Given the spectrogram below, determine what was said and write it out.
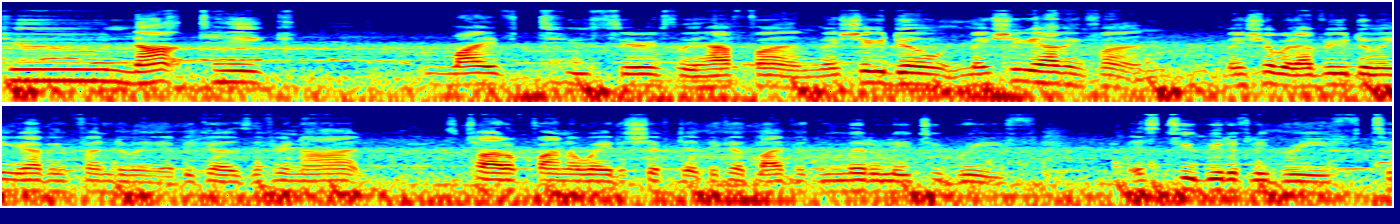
to not take life too seriously. Have fun. Make sure you're doing. Make sure you're having fun. Make sure whatever you're doing, you're having fun doing it. Because if you're not, try to find a way to shift it. Because life is literally too brief. It's too beautifully brief to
